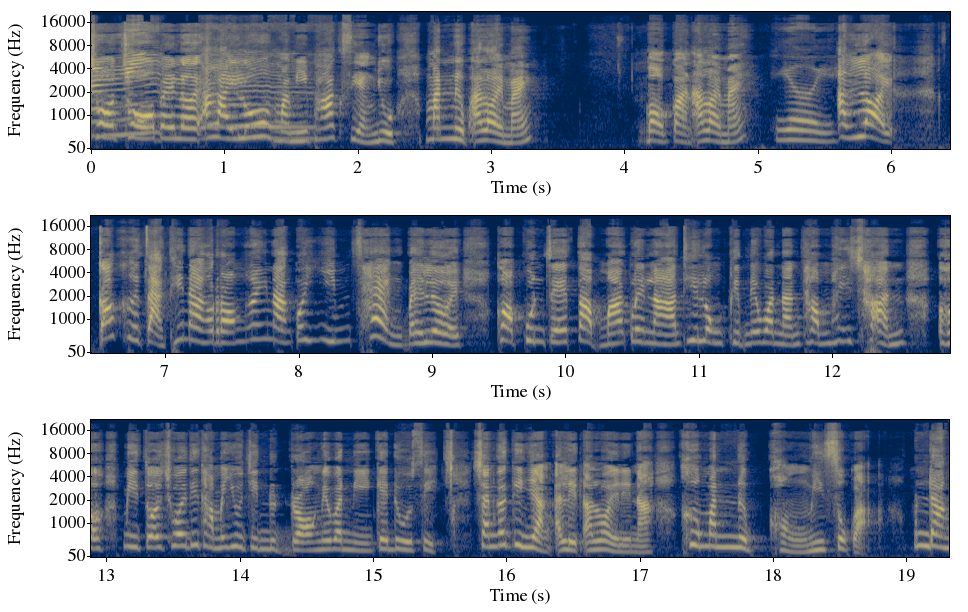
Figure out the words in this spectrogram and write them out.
โชว์โชว์ไปเลยอะไรลูกมามีภาคเสียงอยู่ มันหนึบอร่อยไหม บอกก่อนอร่อยไหม เลยอร่อย ก็คือจากที่นางร้องไห้นางก็ยิ้มแฉ่งไปเลย ขอบคุณเจ๊ตับมากเลยนะที่ลงคลิปในวันนั้นทำให้ฉัน เออมีตัวช่วยที่ทำให้ยูจินหยุดร้องในวันนี้แกดูสิ ฉันก็กินอย่างอริดอร่อยเลยนะ คือมันหนึบของมีสุกอะ มันดัง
